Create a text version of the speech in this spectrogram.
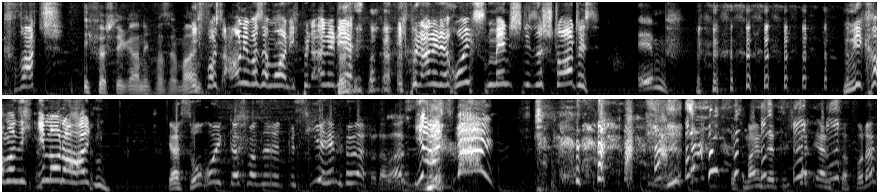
Quatsch. Ich verstehe gar nicht, was er meint. Ich weiß auch nicht, was er meint. Ich bin einer der, ich bin einer der ruhigsten Menschen dieses Staates. Eben. Mit mir kann man sich immer unterhalten. Ja, so ruhig, dass man sie bis hierhin hört, oder was? Ja, als Maul! Das meinen Sie jetzt nicht ganz ernsthaft, oder?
